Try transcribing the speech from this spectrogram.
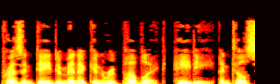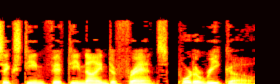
present-day Dominican Republic, Haiti until 1659 to France, Puerto Rico,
